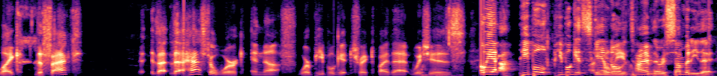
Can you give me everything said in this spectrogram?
like the fact that that has to work enough where people get tricked by that, which is Oh yeah, people people get scammed all the time. There was somebody that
